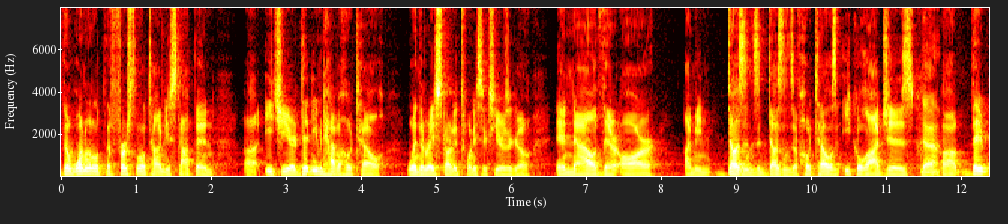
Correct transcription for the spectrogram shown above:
the one little, the first little town you stop in uh, each year didn't even have a hotel when the race started 26 years ago, and now there are, I mean, dozens and dozens of hotels and eco lodges. Yeah. Uh, they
